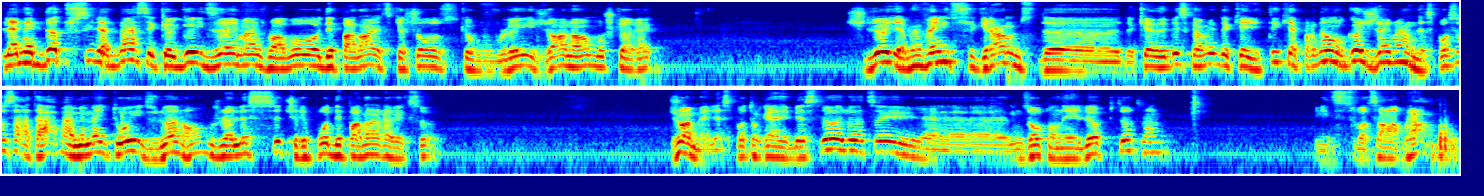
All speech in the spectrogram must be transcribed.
L'anecdote aussi là-dedans, c'est que le gars, il disait, man, je m'en vais au dépanneur, est-ce quelque chose que vous voulez? Genre, ah non, moi, je suis correct. Je suis là, il y avait 28 grammes de, de cannabis quand même de qualité qui appartenait au gars. Je disais, man, laisse pas ça sur la table. Toi, il dit, non, non, je le laisse ici, je n'irai pas au dépanneur avec ça. Je dis, mais laisse pas ton cannabis là, là, tu sais. Euh, nous autres, on est là, pis tout, là. Il dit, tu vas s'en prendre.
